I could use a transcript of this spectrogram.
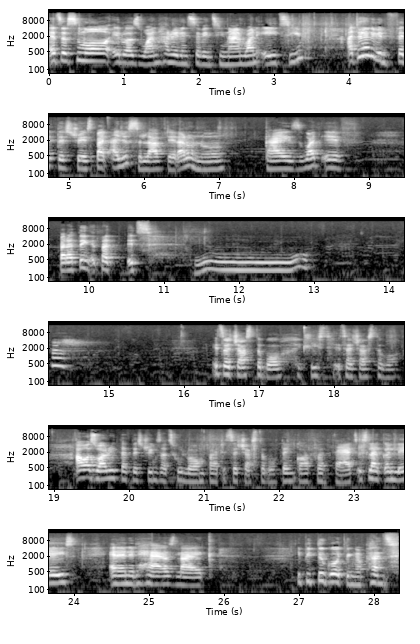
It's a small it was 179 180 I didn't even fit this dress but I just loved it. I don't know guys what if but i think but it's ooh, hmm. It's adjustable. At least it's adjustable. I was worried that the strings are too long but it's adjustable. Thank god for that. It's like a lace and then it has like ipitugo thing pants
